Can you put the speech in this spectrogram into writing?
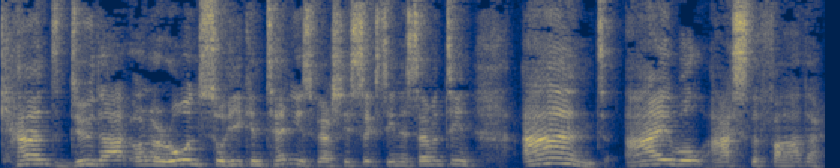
can't do that on our own, so he continues, verses 16 and 17, and I will ask the Father,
